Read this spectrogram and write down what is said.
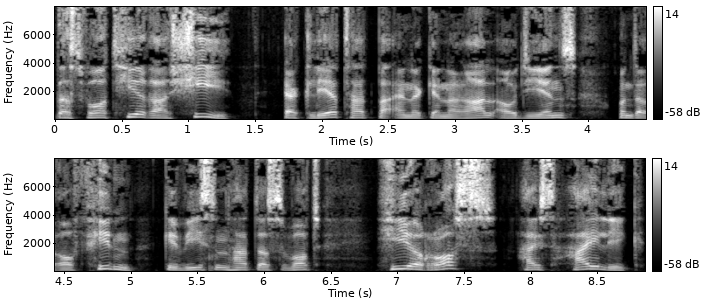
das Wort Hierarchie erklärt hat bei einer Generalaudienz und darauf hingewiesen hat, das Wort Hieros heißt heilig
